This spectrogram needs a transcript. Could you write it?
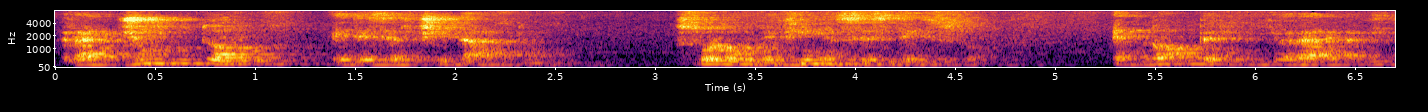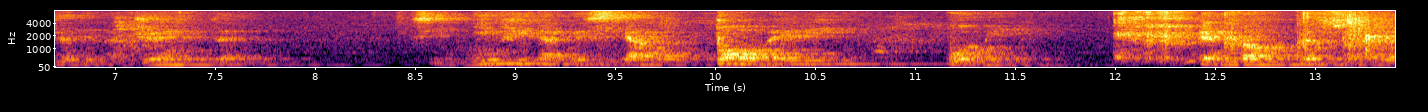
raggiunto ed esercitato solo come fine a se stesso e non per migliorare la vita della gente, significa che siamo poveri uomini e non persone.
